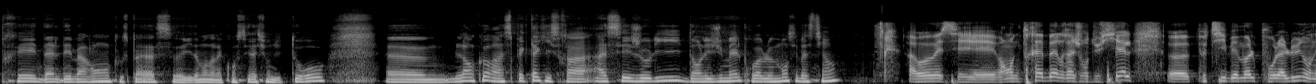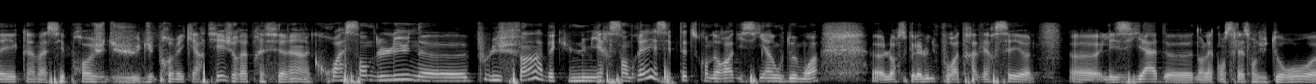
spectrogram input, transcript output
près d'Aldébaran. Tout se passe évidemment dans la constellation du Taureau. là encore, un spectacle spectacle qui sera assez joli dans les jumelles probablement, Sébastien? Ah ouais, c'est vraiment une très belle région du ciel. Euh, petit bémol pour la Lune, on est quand même assez proche du, premier quartier. J'aurais préféré un croissant de Lune euh, plus fin avec une lumière cendrée. Et c'est peut-être ce qu'on aura d'ici un ou deux mois, euh, lorsque la Lune pourra traverser les Iades dans la constellation du Taureau,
